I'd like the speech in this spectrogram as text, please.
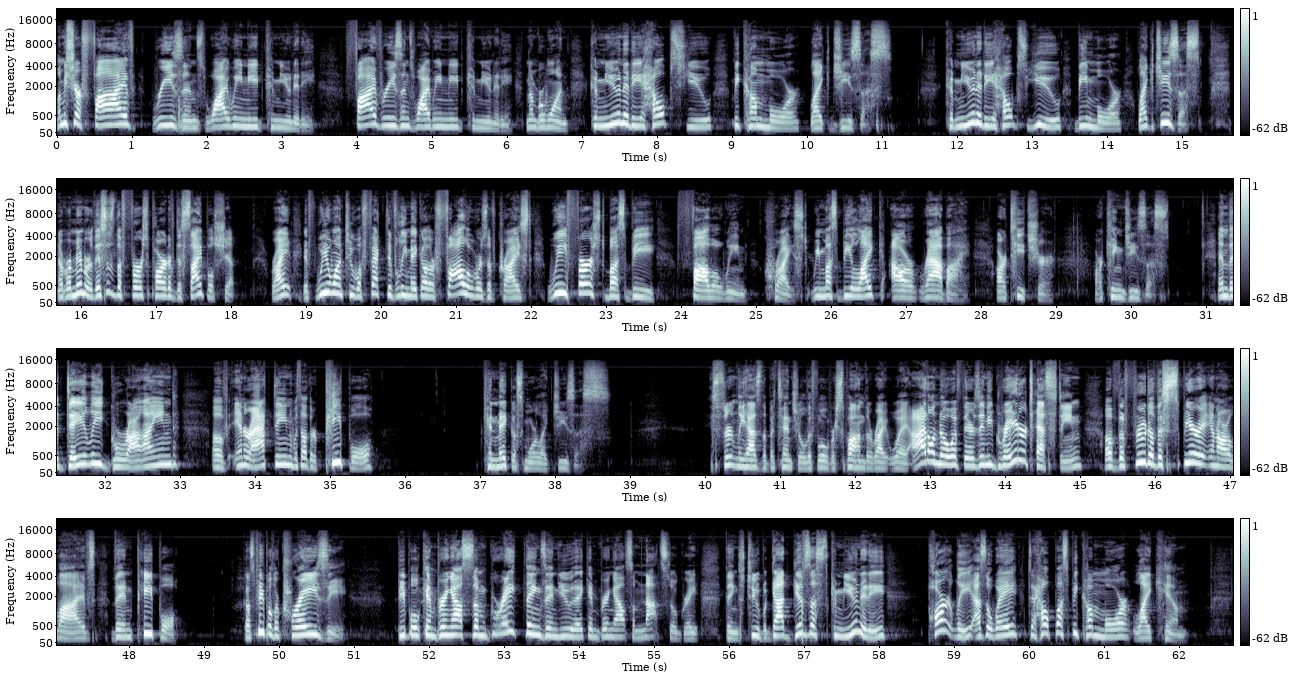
Let me share five reasons why we need community. Five reasons why we need community. Number one, community helps you become more like Jesus. Community helps you be more like Jesus. Now, remember, this is the first part of discipleship, right? If we want to effectively make other followers of Christ, we first must be following Christ. We must be like our rabbi, our teacher, our King Jesus. And the daily grind of interacting with other people can make us more like Jesus. It certainly has the potential if we'll respond the right way. I don't know if there's any greater testing of the fruit of the Spirit in our lives than people, because people are crazy. People can bring out some great things in you, they can bring out some not so great things too. But God gives us community partly as a way to help us become more like Him.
